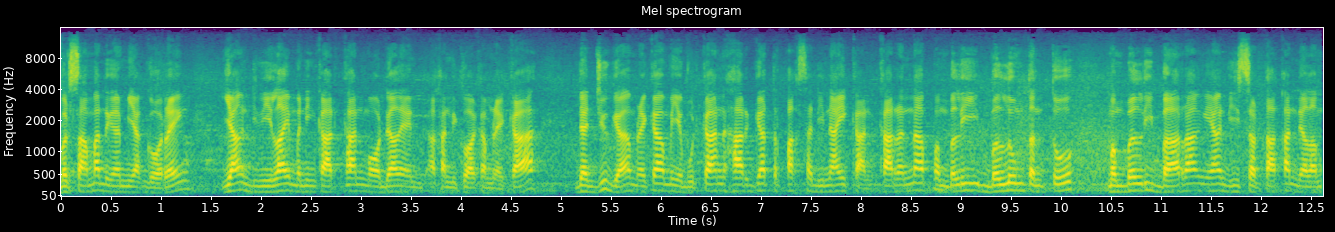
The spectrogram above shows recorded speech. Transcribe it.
bersama dengan minyak goreng yang dinilai meningkatkan modal yang akan dikeluarkan mereka. Dan juga mereka menyebutkan harga terpaksa dinaikkan karena pembeli belum tentu membeli barang yang disertakan dalam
